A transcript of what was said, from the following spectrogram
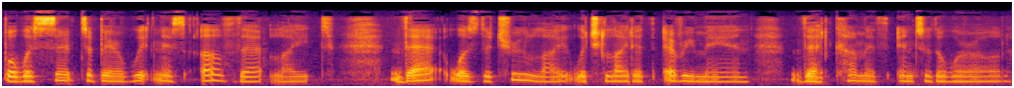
but was sent to bear witness of that light. That was the true light which lighteth every man that cometh into the world.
